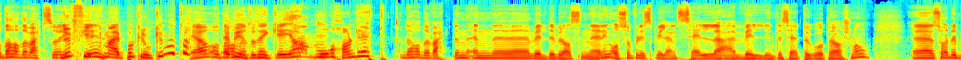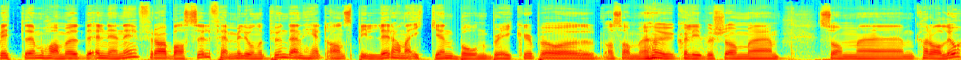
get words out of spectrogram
Og det hadde vært så riktig. Du fikk meg på kroken, vet du. Ja, Jeg begynte hadde, å tenke ja, nå har han rett. det hadde vært en, en eh, veldig bra signering, også fordi spilleren selv er veldig interessert i å gå til Arsenal. Eh, så har det blitt eh, Mohammed Elneni fra Basel, fem millioner pund. Det er en helt annen spiller. Han er ikke en bonebreaker av samme kaliber som, eh, som Carvalho,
